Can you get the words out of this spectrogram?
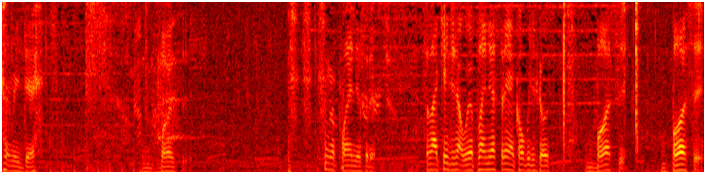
Show me. Bust it. we were playing yesterday. So I kid you not, we were playing yesterday and Kobe just goes, bust it. Bust it.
